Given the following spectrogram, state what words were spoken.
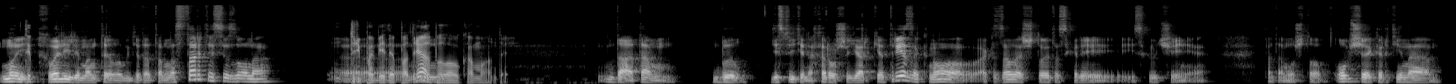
Мы Ты... хвалили Мантелло где-то там на старте сезона. Три победы э, подряд ну, было у команды. Да, там был действительно хороший яркий отрезок, но оказалось, что это скорее исключение. Потому что общая картина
